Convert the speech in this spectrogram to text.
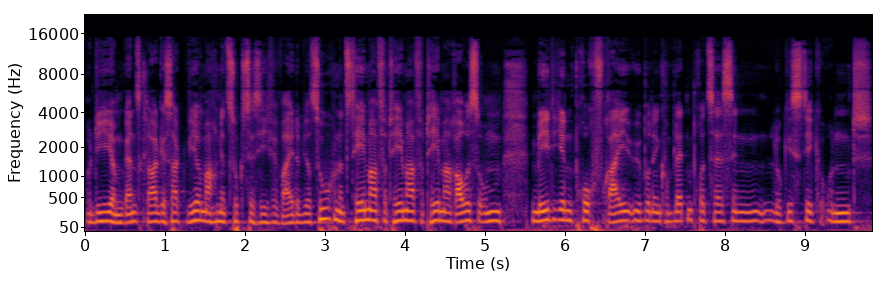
Und die haben ganz klar gesagt, wir machen jetzt sukzessive weiter. Wir suchen uns Thema für Thema für Thema raus, um medienbruchfrei über den kompletten Prozess in Logistik und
